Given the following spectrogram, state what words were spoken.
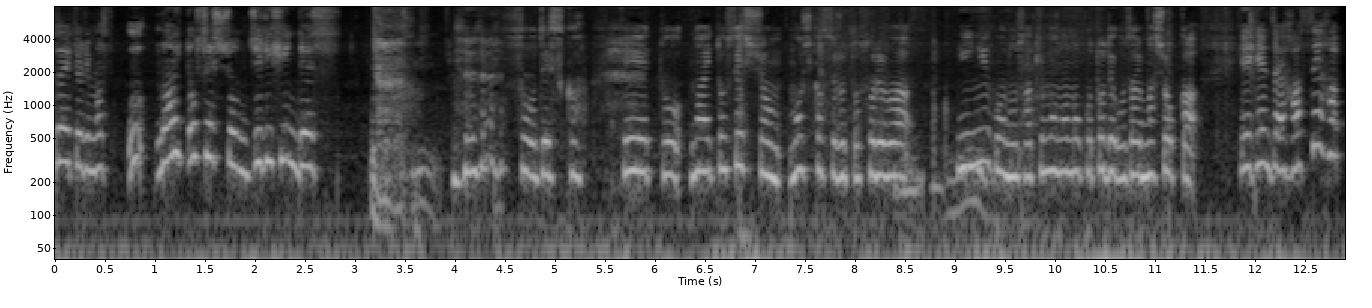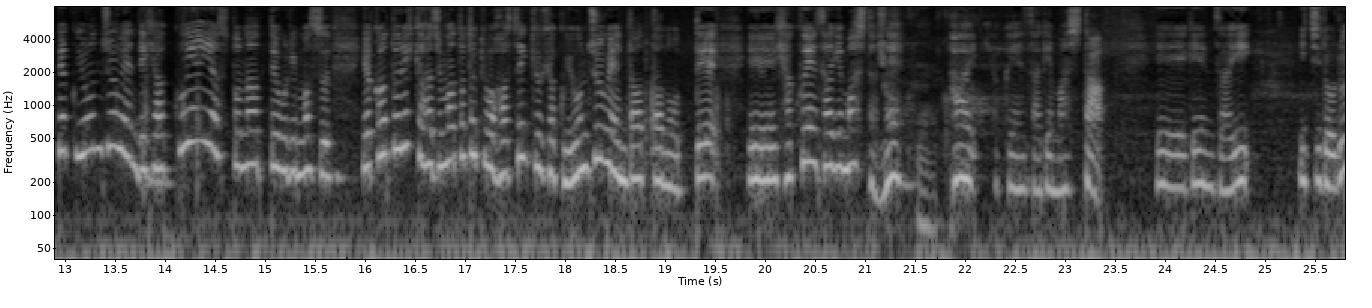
だいております。う、ナイトセッション自利品です。そうですか。えっ、ー、と、ナイトセッション、もしかするとそれは225の先物のことでございましょうか。えー、現在8840円で100円安となっております。夜間取引始まった時は8940円だったので、えー、100円下げましたね。はい、100円下げました。えー、現在、1ドル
